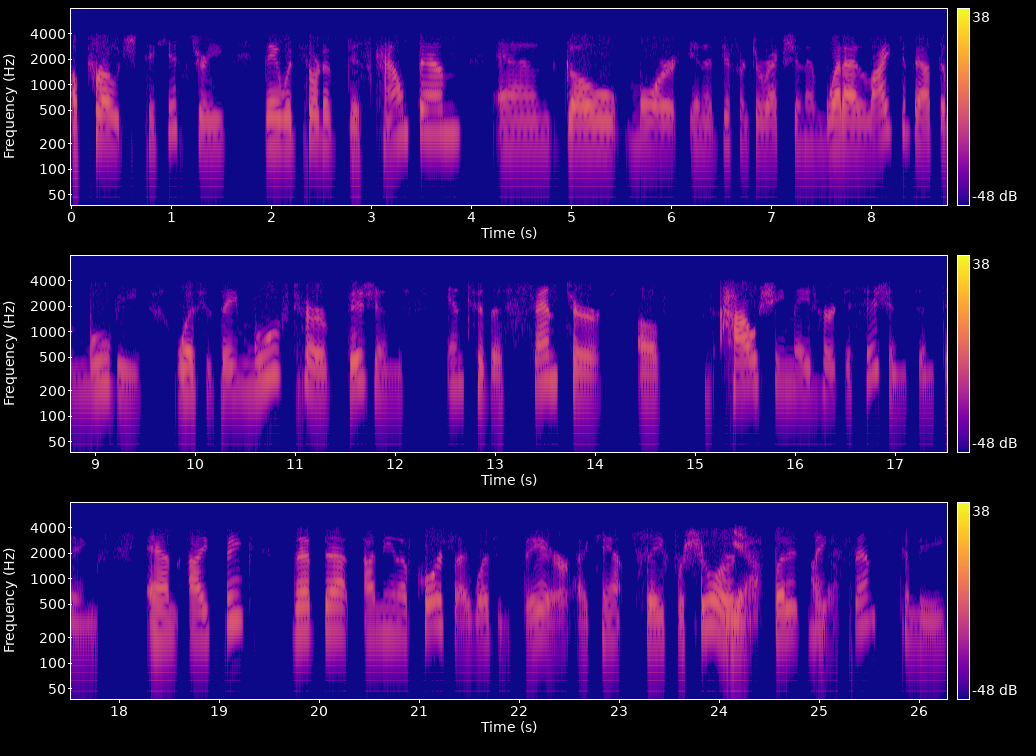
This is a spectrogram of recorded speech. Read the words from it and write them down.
approach to history, they would sort of discount them and go more in a different direction. And what I liked about the movie was that they moved her visions into the center of how she made her decisions and things. And I think that that I mean, of course, I wasn't there. I can't say for sure, Yeah, but it makes sense to me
